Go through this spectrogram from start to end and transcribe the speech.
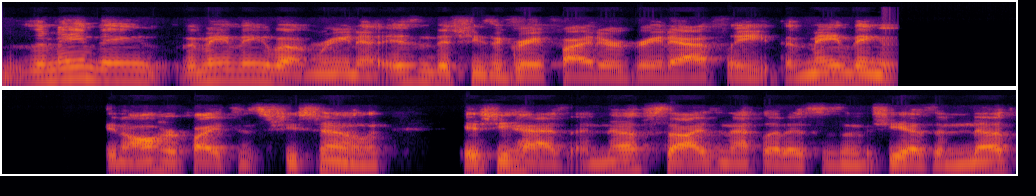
the main thing the main thing about Marina isn't that she's a great fighter, a great athlete. The main thing in all her fights is she's shown is she has enough size and athleticism. She has enough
